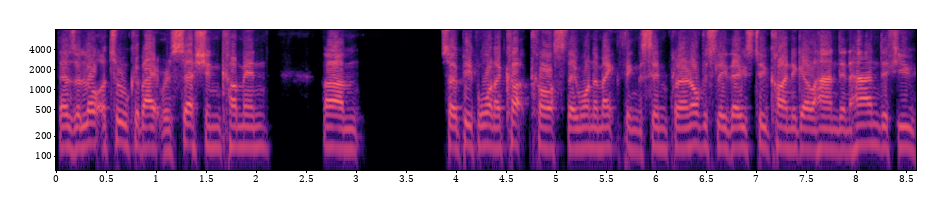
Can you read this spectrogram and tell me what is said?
There's a lot of talk about recession coming. Um, so people want to cut costs they want to make things simpler and obviously those two kind of go hand in hand if you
